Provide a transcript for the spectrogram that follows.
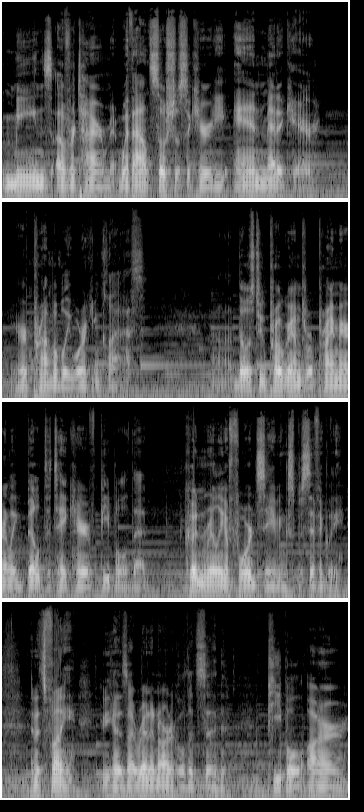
means of retirement without Social Security and Medicare, you're probably working class. Uh, those two programs were primarily built to take care of people that couldn't really afford savings specifically. And it's funny because I read an article that said people are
